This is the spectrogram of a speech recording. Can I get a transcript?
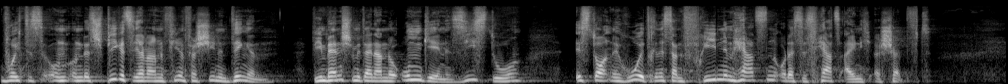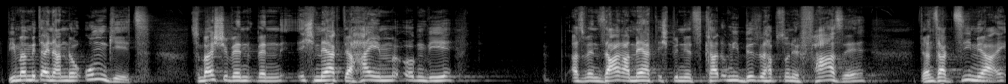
wo ich das und, und es spiegelt sich einfach in vielen verschiedenen Dingen, wie Menschen miteinander umgehen. Siehst du, ist dort eine Ruhe drin? Ist dann Frieden im Herzen oder ist das Herz eigentlich erschöpft? Wie man miteinander umgeht. Zum Beispiel, wenn, wenn ich merke, daheim irgendwie, also wenn Sarah merkt, ich bin jetzt gerade irgendwie ein bisschen, habe so eine Phase, dann sagt sie mir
